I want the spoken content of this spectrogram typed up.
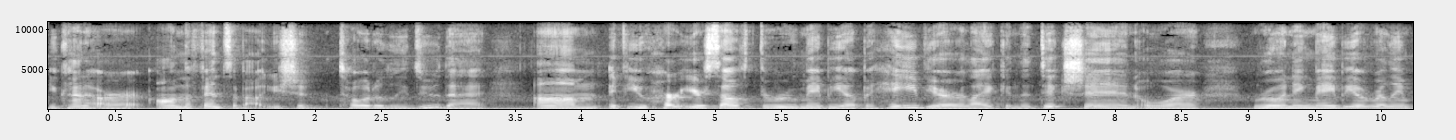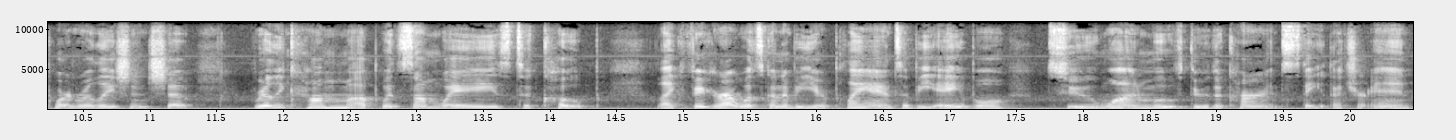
you kind of are on the fence about. You should totally do that. Um, if you hurt yourself through maybe a behavior like an addiction or ruining maybe a really important relationship really come up with some ways to cope. Like, figure out what's going to be your plan to be able to, one, move through the current state that you're in,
